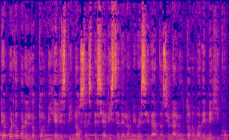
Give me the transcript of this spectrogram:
De acuerdo con el doctor Miguel Espinosa, especialista de la Universidad Nacional Autónoma de México,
